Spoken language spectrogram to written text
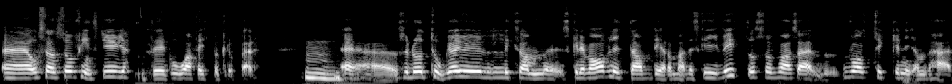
Eh, och sen så finns det ju jättegoda Facebookgrupper Mm. Eh, så då tog jag ju liksom, skrev av lite av det de hade skrivit och så var så här, vad tycker ni om det här?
